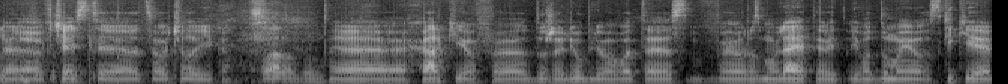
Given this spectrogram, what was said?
Е, В честь е, цього чоловіка. Слава Богу. Е, Харків е, дуже люблю. От е, ви розмовляєте, і, от думаю, скільки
